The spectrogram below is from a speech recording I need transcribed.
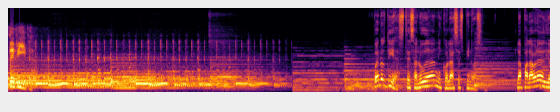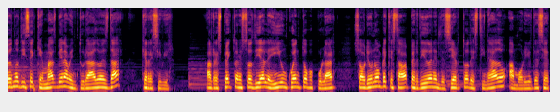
de vida. Buenos días, te saluda Nicolás Espinosa. La palabra de Dios nos dice que más bienaventurado es dar que recibir. Al respecto, en estos días leí un cuento popular sobre un hombre que estaba perdido en el desierto destinado a morir de sed.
